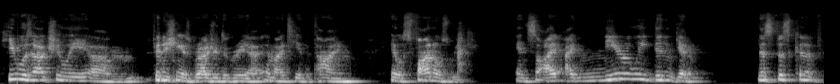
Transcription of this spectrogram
He was actually um, finishing his graduate degree at MIT at the time it was finals week, and so I, I nearly didn't get him. This this could have,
